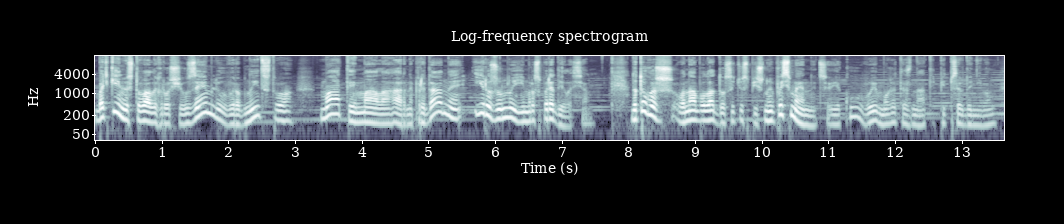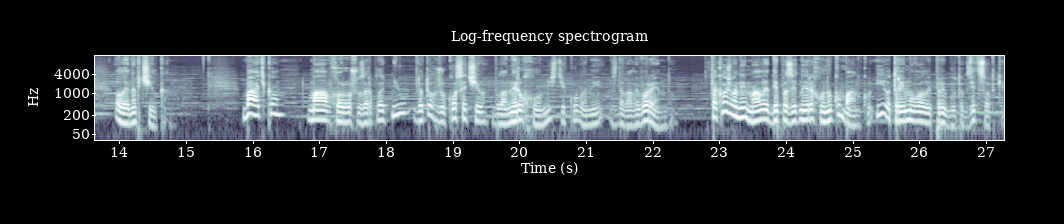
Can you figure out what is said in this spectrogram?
Батьки інвестували гроші у землю, виробництво, мати мала гарне придане і розумно їм розпорядилася. До того ж, вона була досить успішною письменницею, яку ви можете знати під псевдонімом Олена Пчілка. Батько мав хорошу зарплатню, до того ж у Косачів була нерухомість, яку вони здавали в оренду. Також вони мали депозитний рахунок у банку і отримували прибуток з відсотків.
